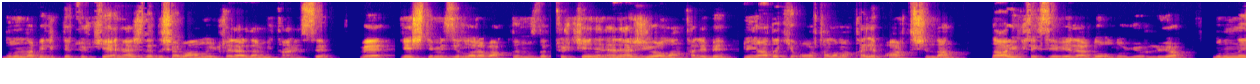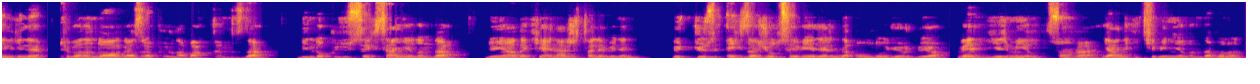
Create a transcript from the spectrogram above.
Bununla birlikte Türkiye enerjide dışa bağımlı ülkelerden bir tanesi ve geçtiğimiz yıllara baktığımızda Türkiye'nin enerjiye olan talebi dünyadaki ortalama talep artışından daha yüksek seviyelerde olduğu görülüyor. Bununla ilgili TÜBA'nın doğal gaz raporuna baktığımızda 1980 yılında dünyadaki enerji talebinin 300 egzajul seviyelerinde olduğu görülüyor ve 20 yıl sonra yani 2000 yılında bunun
